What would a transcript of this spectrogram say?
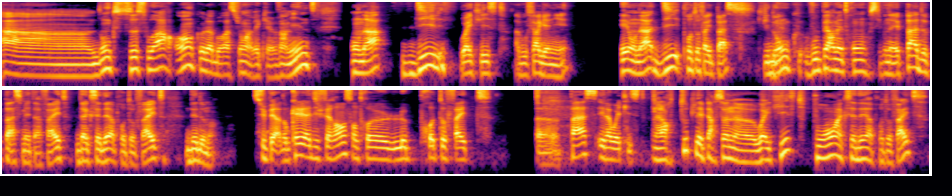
Euh, donc, ce soir, en collaboration avec euh, 20 Mint, on a 10 whitelists à vous faire gagner. Et on a 10 Protofight Pass qui donc vous permettront, si vous n'avez pas de pass MetaFight, d'accéder à Protofight dès demain. Super. Donc, quelle est la différence entre le Protofight euh, Pass et la whitelist? Alors, toutes les personnes euh, whitelist pourront accéder à Protofight.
